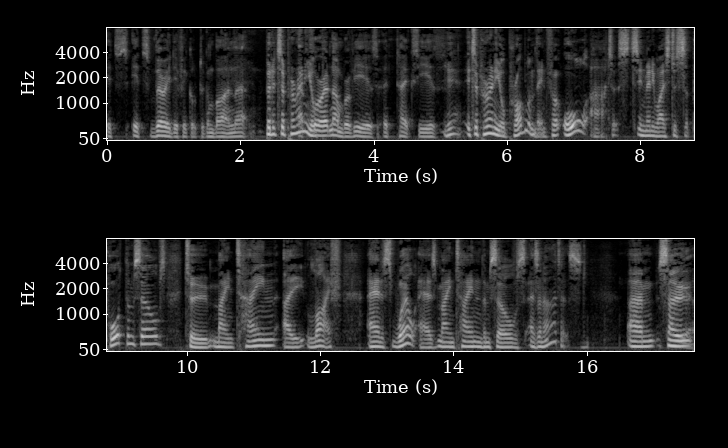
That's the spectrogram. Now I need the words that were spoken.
it's it's very difficult to combine that. But it's a perennial for a number of years. It takes years. Yeah, it's a perennial problem then for all artists in many ways to support themselves, to maintain a life, as well as maintain themselves as an artist. Um, so, yeah.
